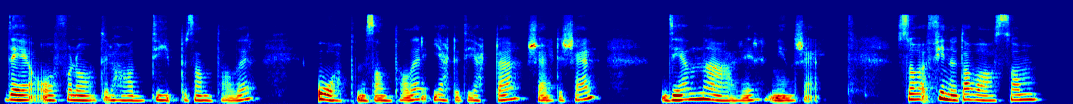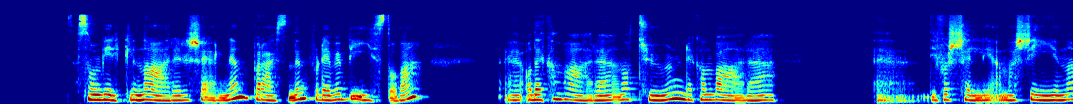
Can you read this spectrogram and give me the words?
Det å få lov til å ha dype samtaler, åpne samtaler, hjerte til hjerte, sjel til sjel det nærer min sjel. Så finn ut av hva som, som virkelig nærer sjelen din på reisen din, for det vil bistå deg. Eh, og det kan være naturen, det kan være de forskjellige energiene,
